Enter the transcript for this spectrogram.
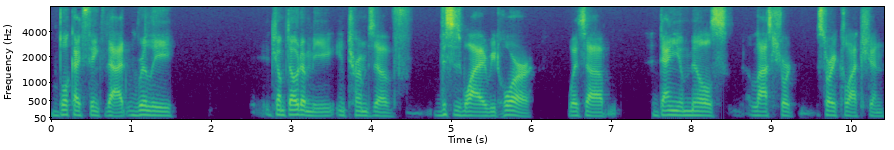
book I think that really jumped out at me in terms of this is why I read horror was uh, Daniel Mills' last short story collection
